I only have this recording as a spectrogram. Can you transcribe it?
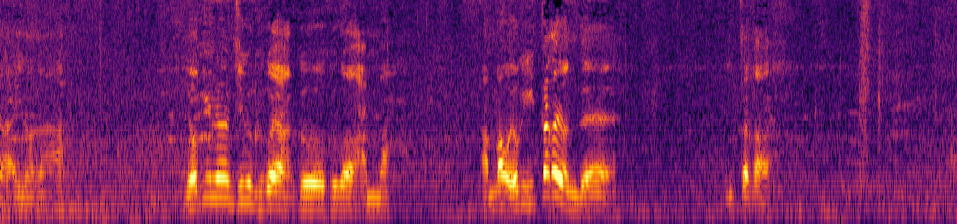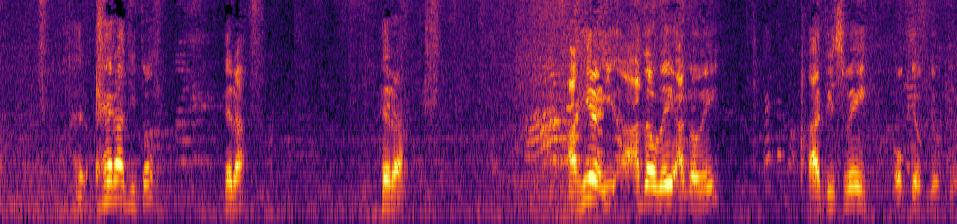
아이노나. 여기는 지금 그거야. 그 그거 안마. 안마고 여기 이따가 연대 이따가. 헤- 헤라 디도 헤라? 헤라. 아 here other way other way? 아 this way? 오케이 오케이 오케이.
